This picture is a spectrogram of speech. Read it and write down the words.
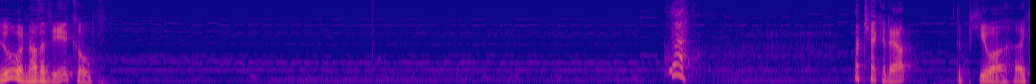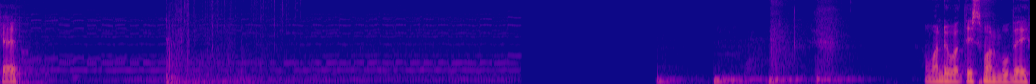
Ooh, another vehicle. Yeah. I'll check it out. The Pure, okay. I wonder what this one will be.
